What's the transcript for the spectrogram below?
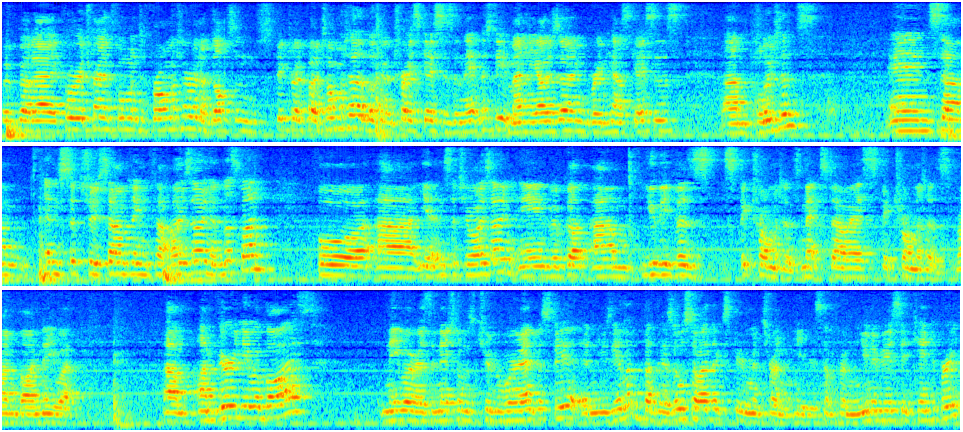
we've got a Fourier transform interferometer and a Dobson spectrophotometer looking at trace gases in the atmosphere, mainly ozone, greenhouse gases, um, pollutants, and some in situ sampling for ozone in this one for uh, yeah in situ ozone, and we've got um, UV-vis spectrometers, MAX-DOAS spectrometers run by NIWA. Um, I'm very NIWA biased. NIWA is the National Institute of Air Atmosphere in New Zealand, but there's also other experiments running here. There's some from the University of Canterbury,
